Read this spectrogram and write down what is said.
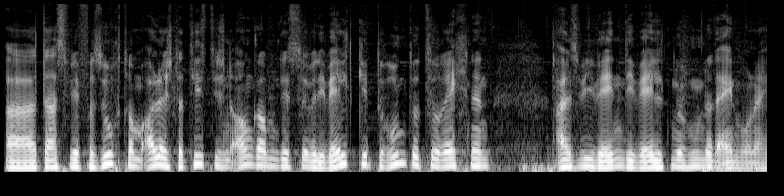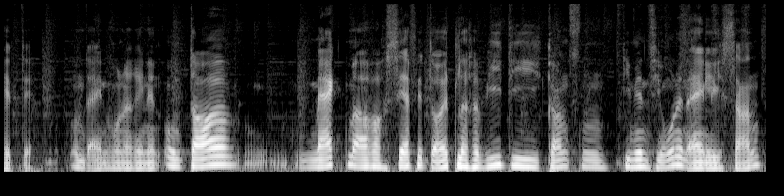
äh, dass wir versucht haben, alle statistischen Angaben, die es über die Welt gibt, runterzurechnen, als wie wenn die Welt nur 100 Einwohner hätte und Einwohnerinnen. Und da merkt man einfach sehr viel deutlicher, wie die ganzen Dimensionen eigentlich sind,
